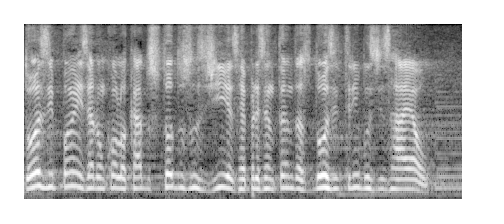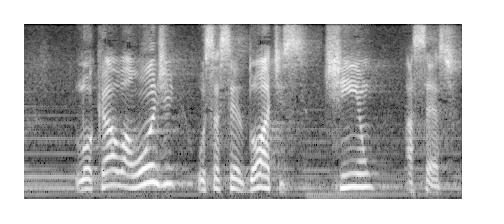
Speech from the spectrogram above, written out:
doze pães eram colocados todos os dias, representando as doze tribos de Israel. Local aonde os sacerdotes tinham acesso.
